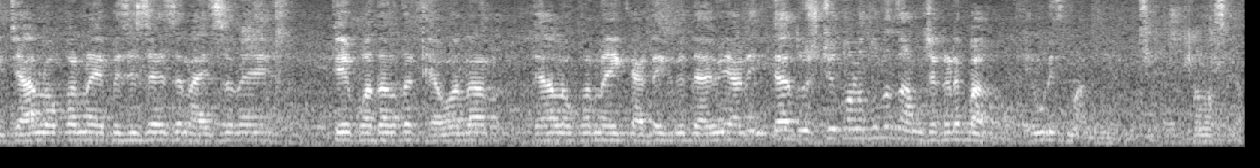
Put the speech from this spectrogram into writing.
की ज्या लोकांना A B C C license आहे ते पदार्थ ठेवायला त्या लोकांना ही कॅटेगरी द्यावी आणि त्या दृष्टिकोनातूनच आमच्याकडे बघावं एवढीच मागणी आहे नमस्कार.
